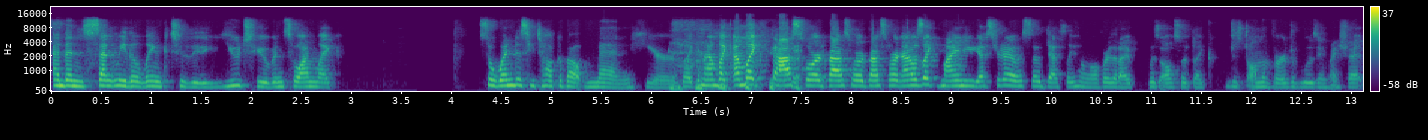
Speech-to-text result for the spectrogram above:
and then sent me the link to the YouTube. And so I'm like, so when does he talk about men here? Like, and I'm like, I'm like, fast forward, fast forward, fast forward. And I was like, mind you, yesterday I was so deathly hungover that I was also like just on the verge of losing my shit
